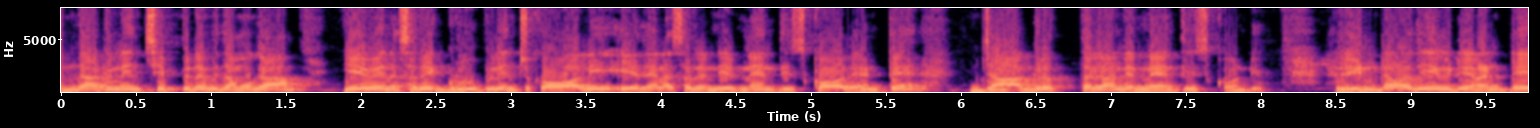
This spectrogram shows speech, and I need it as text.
ఇందాక నేను చెప్పిన విధముగా ఏవైనా సరే గ్రూపులు ఎంచుకోవాలి ఏదైనా సరే నిర్ణయం తీసుకోవాలి అంటే జాగ్రత్తగా నిర్ణయం తీసుకోండి. రెండవది ఏమిటి అంటే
